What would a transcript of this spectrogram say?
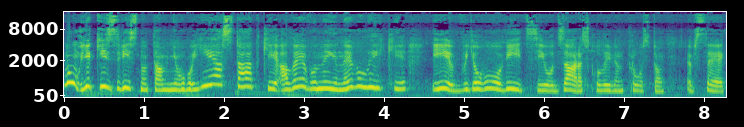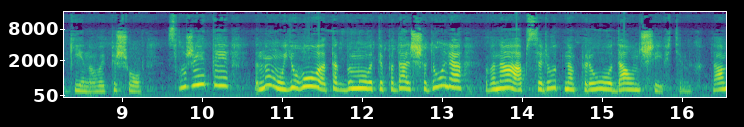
Ну, якісь, звісно, там в нього є статки, але вони невеликі. І в його віці, от зараз, коли він просто все кинув і пішов служити, ну його, так би мовити, подальша доля, вона абсолютно про дауншифтінг. Да?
